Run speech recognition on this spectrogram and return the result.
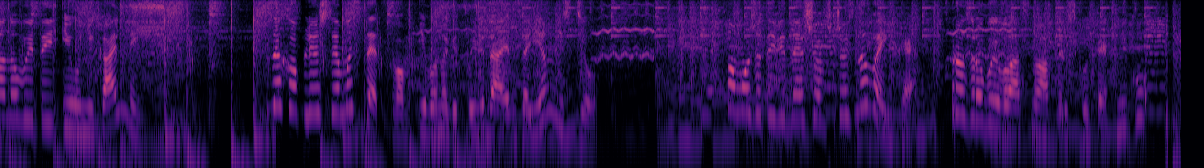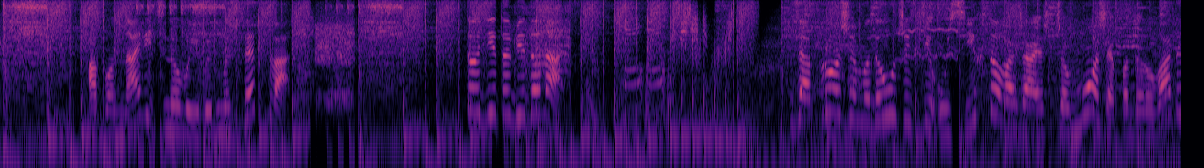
Талановитий і унікальний? Захоплюєшся мистецтвом, і воно відповідає взаємністю. А може, ти віднайшов щось новеньке, розробив власну авторську техніку або навіть новий вид мистецтва? Тоді тобі до нас. Запрошуємо до участі усіх, хто вважає, що може подарувати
